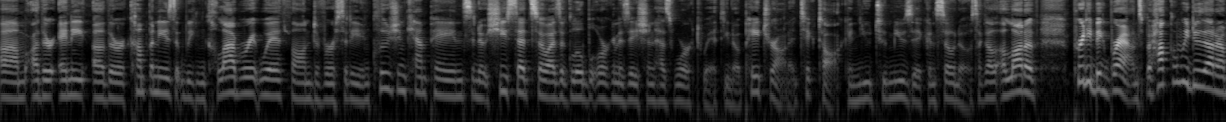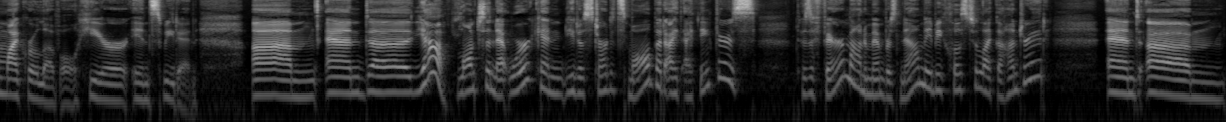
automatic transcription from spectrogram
Um, are there any other companies that we can collaborate with on diversity inclusion campaigns? You know, she said so as a global organization has worked with, you know, Patreon and TikTok and YouTube Music and Sonos, like a, a lot of pretty big brands. But how can we do that on a micro level here in Sweden? Um, and uh, yeah, launch the network and you know started small, but I, I think there's there's a fair amount of members now, maybe close to like a hundred. And um,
